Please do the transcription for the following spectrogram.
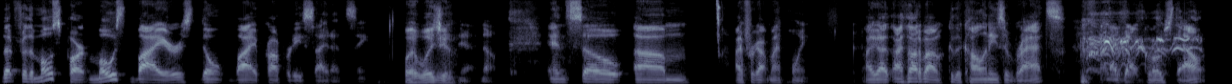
But for the most part most buyers don't buy properties sight unseen. Why would you? Yeah no. And so um, I forgot my point. I got I thought about the colonies of rats. I got grossed out.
